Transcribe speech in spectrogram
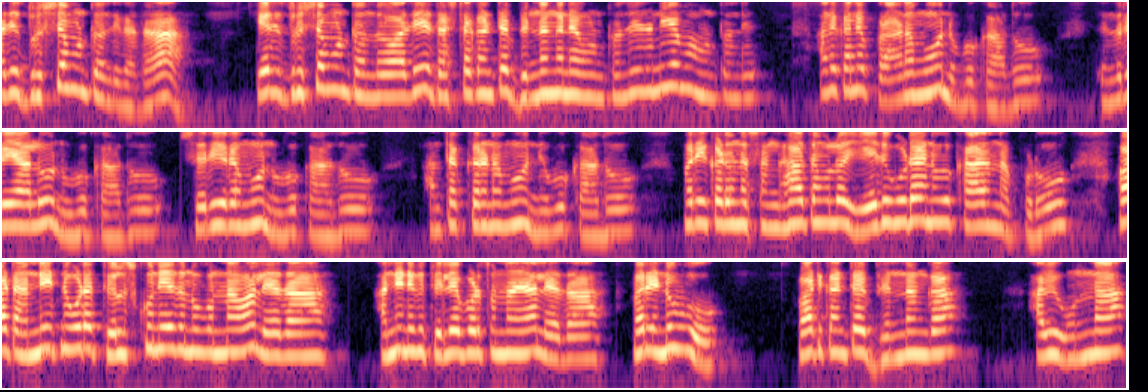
అది దృశ్యం ఉంటుంది కదా. ఏది దృశ్యం ఉంటుందో అది ద్రష్ట కంటే భిన్నంగానే ఉంటుంది ఇది నియమం ఉంటుంది. అందుకని ప్రాణము నువ్వు కాదు ఇంద్రియాలు నువ్వు కాదు శరీరము నువ్వు కాదు అంతఃకరణము నువ్వు కాదు. మరి ఇక్కడ ఉన్న సంఘాతంలో ఏది కూడా నువ్వు కాదన్నప్పుడు వాటి అన్నిటిని కూడా తెలుసుకునేది నువ్వు ఉన్నావా లేదా? అన్ని నీకు తెలియబడుతున్నాయా లేదా? మరి నువ్వు వాటికంటే భిన్నంగా అవి ఉన్నా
